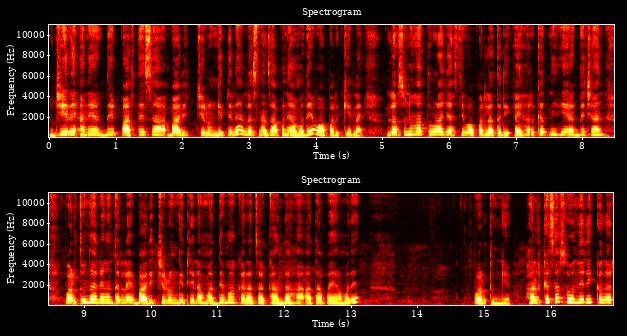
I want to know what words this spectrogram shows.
जिरे आणि अगदी पाच ते सहा बारीक चिरून घेतलेल्या लसणाचा आपण यामध्ये वापर केला आहे लसूण हा थोडा जास्ती वापरला तरी काही हरकत नाही. हे अगदी छान परतून झाल्यानंतर लय बारीक चिरून घेतलेला मध्यम आकाराचा कांदा हा आता आपण यामध्ये परतून घ्या. हलकासा सोनेरी कलर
